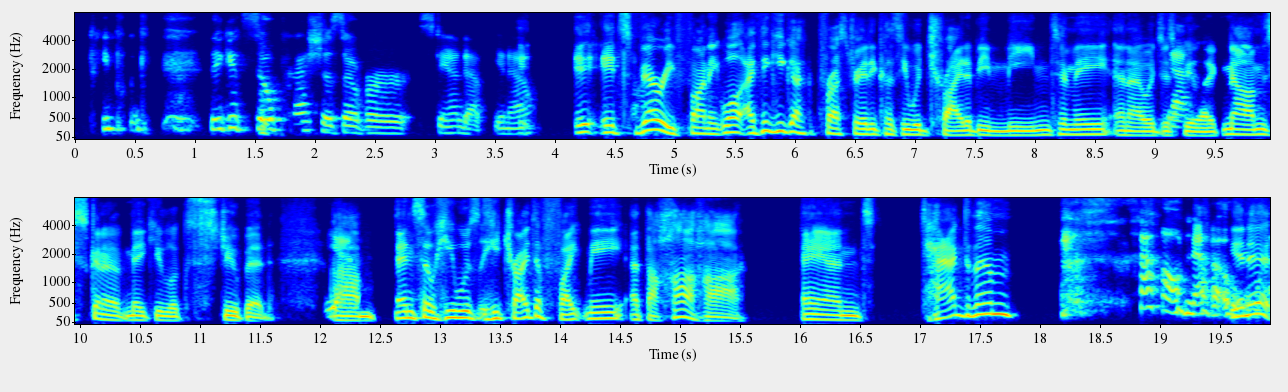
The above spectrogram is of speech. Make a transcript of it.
people they get so precious over stand up, you know it, it's very funny. Well, I think he got frustrated because he would try to be mean to me, and I would just yeah. be like, "No, I'm just gonna make you look stupid." Yeah. Um, and so he was he tried to fight me at the haha, and tagged them. oh no! In it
